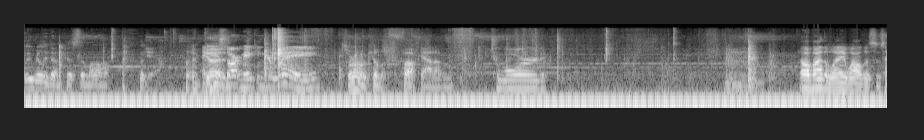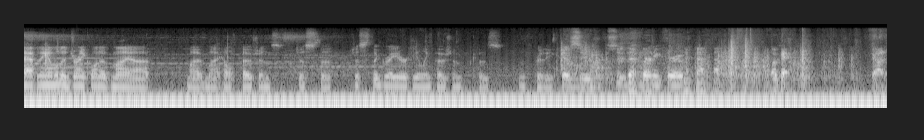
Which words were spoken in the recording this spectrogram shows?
We really done pissed them off. yeah. Good. And you start making your way so we're gonna kill the fuck out of them. toward. Hmm. Oh, by the way, while this is happening, I'm gonna drink one of my uh, my my health potions. Just the just the greater healing potion, because it's pretty. Go soothe, soothe that burning throat. okay. Got it.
